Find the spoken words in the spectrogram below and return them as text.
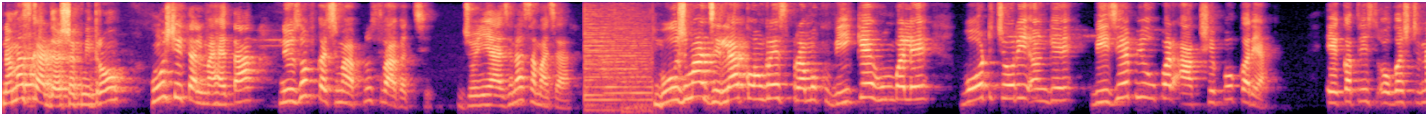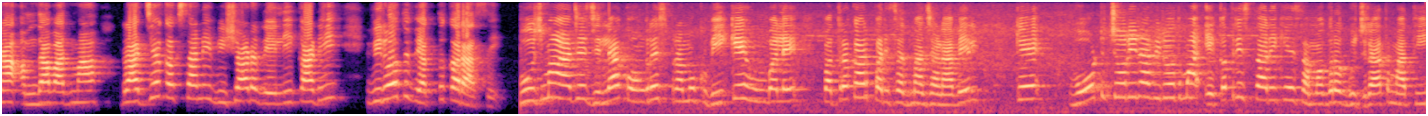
નમસ્કાર દર્શક મિત્રો, હું શીતલ મહેતા ન્યૂઝ ઓફ કચ્છમાં આપનું સ્વાગત છે. જોઈએ આજના સમાચાર. ભુજમાં જિલ્લા કોંગ્રેસ પ્રમુખ વી કે હુંબલે વોટ ચોરી અંગે બીજેપી ઉપર આક્ષેપો કર્યા. એકત્રીસ ઓગસ્ટના અમદાવાદમાં રાજ્ય કક્ષાની વિશાળ રેલી કાઢી વિરોધ વ્યક્ત કરાશે. ભુજમાં આજે જિલ્લા કોંગ્રેસ પ્રમુખ વી કે હુંબલે પત્રકાર પરિષદમાં જણાવેલ કે વોટ ચોરીના વિરોધમાં એકત્રીસ તારીખે સમગ્ર ગુજરાતમાંથી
